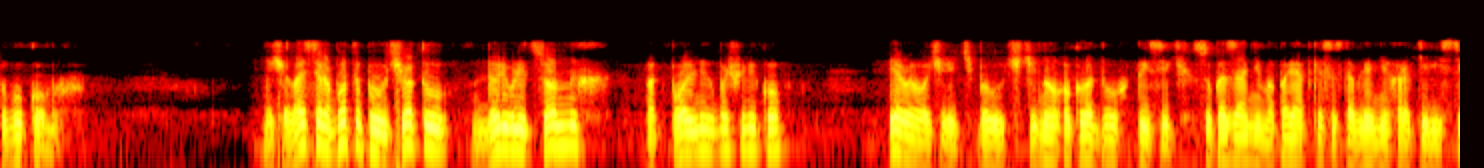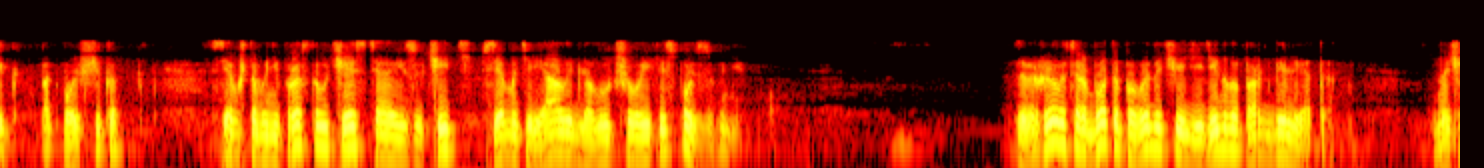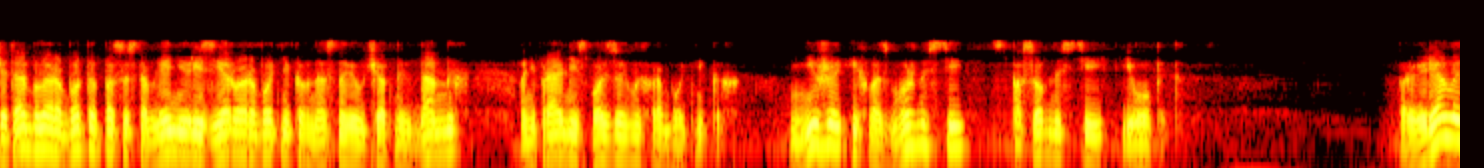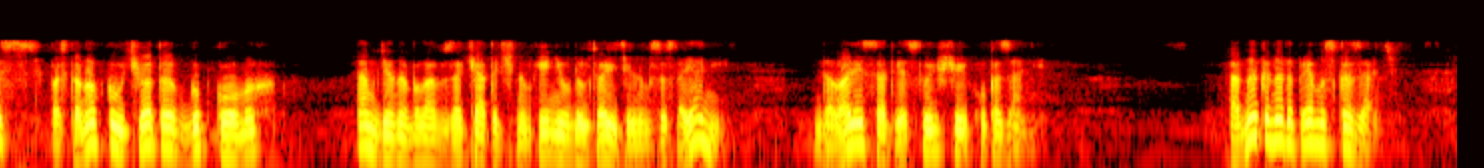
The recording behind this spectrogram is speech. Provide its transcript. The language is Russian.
в укомах. Началась работа по учету дореволюционных подпольных большевиков. В первую очередь было учтено около двух тысяч с указанием о порядке составления характеристик подпольщиков, с тем, чтобы не просто учесть, а изучить все материалы для лучшего их использования. Завершилась работа по выдаче единого партбилета. Начата была работа по составлению резерва работников на основе учетных данных о неправильно используемых работниках, ниже их возможностей, способностей и опыта. Проверялась постановка учета в губкомах, там, где она была в зачаточном и неудовлетворительном состоянии, давались соответствующие указания. Однако надо прямо сказать,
